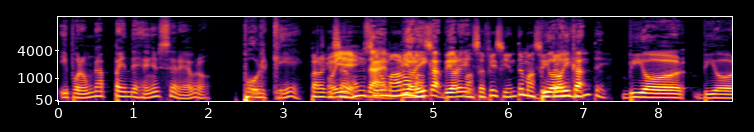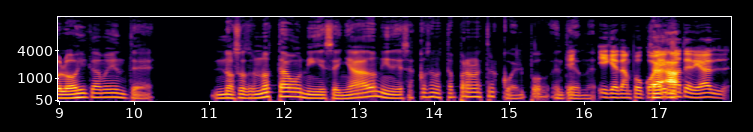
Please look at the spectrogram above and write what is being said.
y poner una pendeja en el cerebro? ¿Por qué? Para que Oye, seas un O sea, ser humano biológica, más, biolo- más eficiente, más biológica- inteligente. bio- biológicamente, nosotros no estamos ni diseñados ni esas cosas no están para nuestros cuerpos, ¿entiendes? y que tampoco O sea, hay material.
